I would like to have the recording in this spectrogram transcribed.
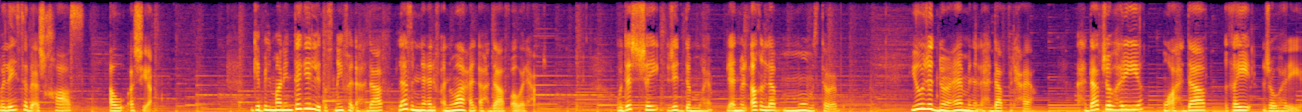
وليس بأشخاص أو أشياء. قبل ما ننتقل لتصنيف الأهداف لازم نعرف أنواع الأهداف أول حاجة وده الشيء جدا مهم لأنه الأغلب مو مستوعبه يوجد نوعين من الأهداف في الحياة. أهداف جوهرية وأهداف غير جوهرية.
